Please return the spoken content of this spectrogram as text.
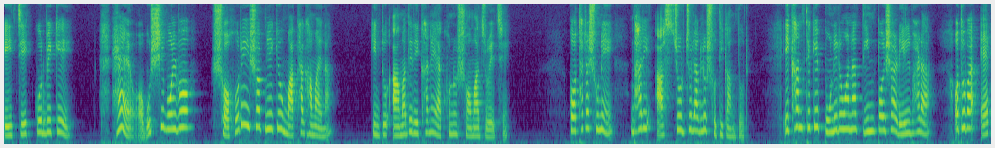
এই চেক করবে কে? হ্যাঁ অবশ্যই বলব, শহরে এসব নিয়ে কেউ মাথা ঘামায় না। কিন্তু আমাদের এখানে এখনও সমাজ রয়েছে। কথাটা শুনে ভারী আশ্চর্য লাগল সতীকান্তর। এখান থেকে পনেরো আনা তিন পয়সা রেল ভাড়া অথবা এক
